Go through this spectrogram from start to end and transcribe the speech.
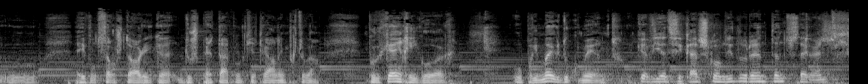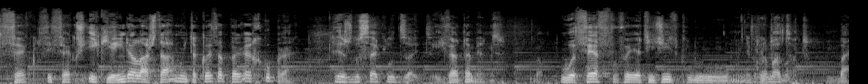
o, a evolução histórica do espetáculo teatral em Portugal. Porque, em rigor, o primeiro documento. Que havia de ficar escondido durante tantos séculos. Durante séculos e séculos, e que ainda lá está muita coisa para recuperar. Desde o século XVIII. Exatamente. Bom, o acesso foi atingido pelo terremoto. Bem,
